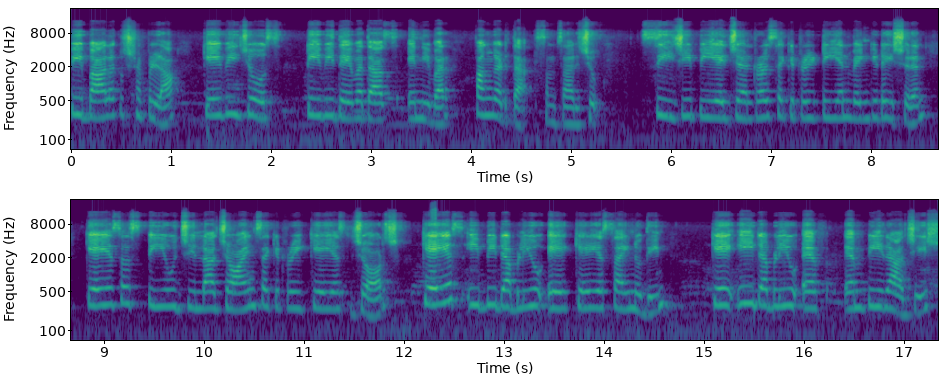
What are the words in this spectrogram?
P Balakrishnapillai K V Jose T V Devadas എന്നിവർ പങ്കെടുത്ത് സംസാരിച്ചു. C G P A general secretary T N Venkiteswaran K S S P U ജില്ലാ joint secretary K S George K S E B W A K S Sainudeen K E W F M P Rajesh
